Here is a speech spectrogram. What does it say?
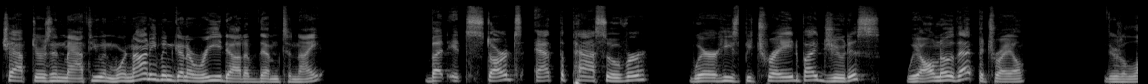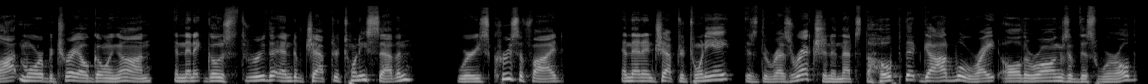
chapters in Matthew, and we're not even going to read out of them tonight. But it starts at the Passover where he's betrayed by Judas. We all know that betrayal. There's a lot more betrayal going on. And then it goes through the end of chapter 27, where he's crucified. And then in chapter 28 is the resurrection. And that's the hope that God will right all the wrongs of this world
